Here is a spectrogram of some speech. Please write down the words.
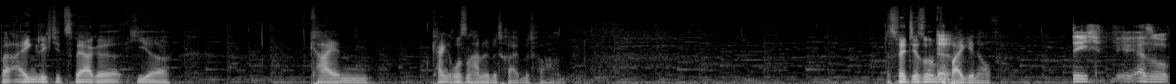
weil eigentlich die Zwerge hier keinen keinen großen Handel betreiben mit Verfahren. Das fällt dir so im Äh. Vorbeigehen auf. Sehe ich, also,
